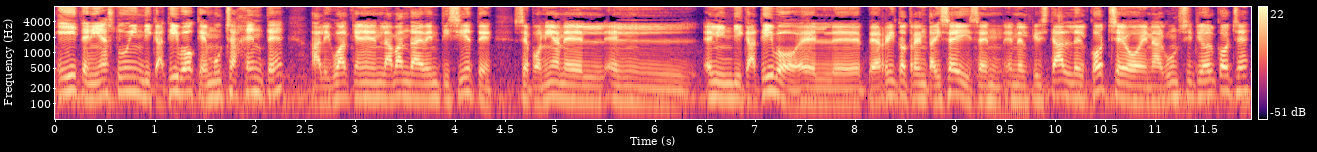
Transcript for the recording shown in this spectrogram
y tenías tu indicativo que mucha gente, al igual que en la banda de 27 se ponían el, el, indicativo, el eh, perrito 36 en, el cristal del coche o en algún sitio del coche,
